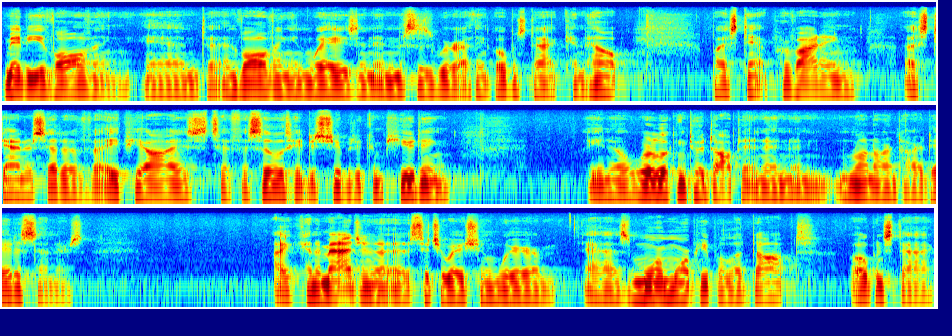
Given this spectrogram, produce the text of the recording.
maybe evolving and uh, evolving in ways, and, and this is where I think OpenStack can help by providing a standard set of APIs to facilitate distributed computing. You know, we're looking to adopt it and, and, and run our entire data centers. I can imagine a, a situation where, as more and more people adopt OpenStack,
